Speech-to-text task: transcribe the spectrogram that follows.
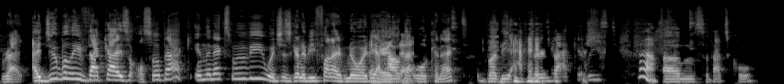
Right. I do believe that guy's also back in the next movie, which is going to be fun. I have no idea how that. that. will connect, but the actor's back at least. Um, so that's cool.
